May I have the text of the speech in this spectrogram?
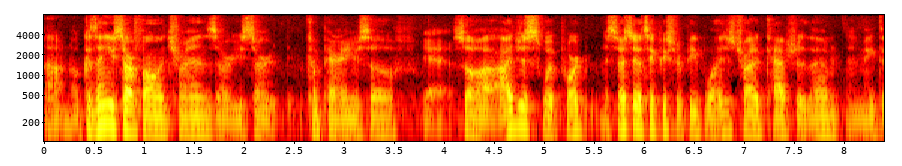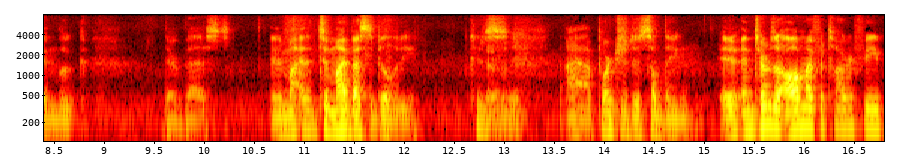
I don't know, because then you start following trends or you start comparing yourself. yeah So uh, I just with port, especially I take pictures of people. I just try to capture them and make them look their best, and my to my best ability. Because totally uh, portraits is something. In terms of all my photography,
